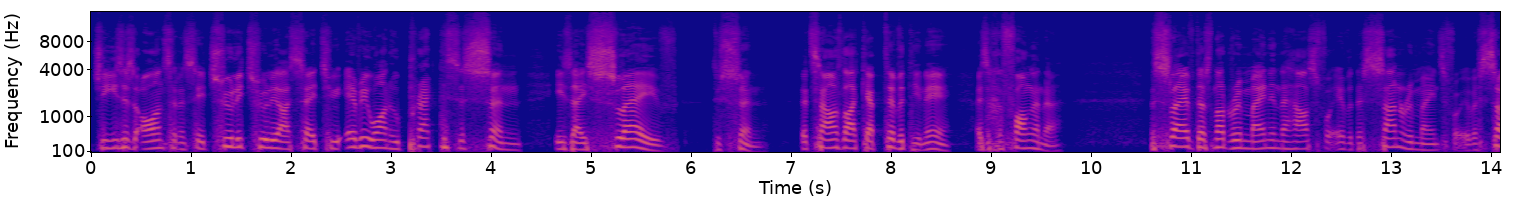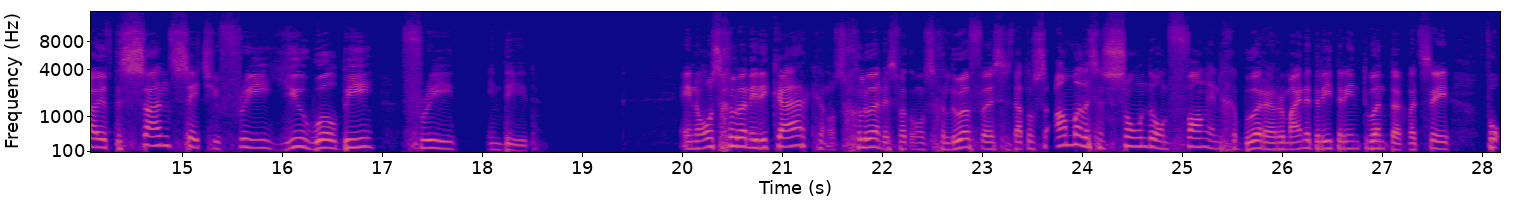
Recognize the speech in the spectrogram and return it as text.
Jesus answered and said, Truly, truly, I say to you, everyone who practices sin is a slave to sin. That sounds like captivity, ne? As a gevangene. The slave does not remain in the house forever, the son remains forever. So if the son sets you free, you will be free indeed. En ons glo in hierdie kerk en ons glo en dis wat ons geloof is is dat ons almal is in sonde ontvang en gebore. Romeine 3:23 wat sê for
